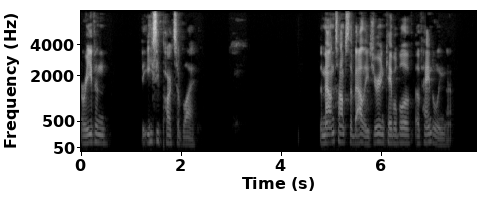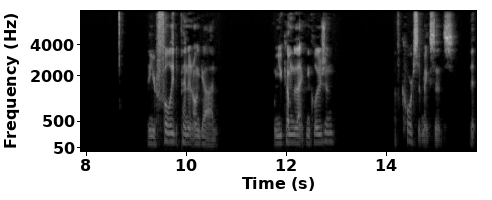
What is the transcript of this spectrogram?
or even the easy parts of life, the mountaintops, the valleys, you're incapable of, of handling that. And you're fully dependent on God. When you come to that conclusion, of course, it makes sense that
